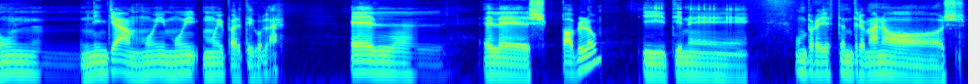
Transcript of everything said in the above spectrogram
un ninja muy, muy, muy particular. Él, él es Pablo y tiene un proyecto entre manos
